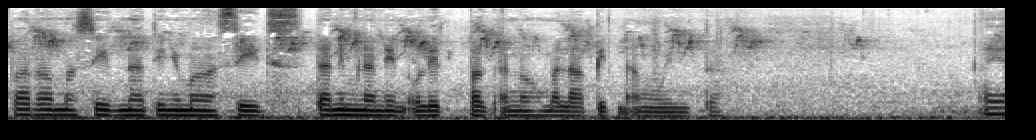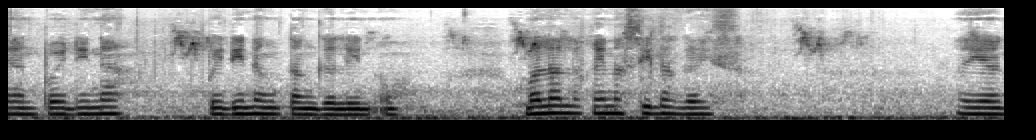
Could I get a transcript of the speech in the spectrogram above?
para ma-save natin yung mga seeds. Tanim na din ulit pag ano malapit na ang winter. Ayan, pwede na. Pwede nang tanggalin. Oh. Malalaki na sila, guys. Ayan.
